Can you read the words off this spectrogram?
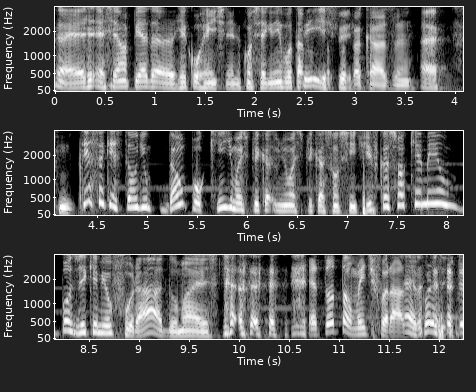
é. essa é uma piada recorrente, né? Ele não consegue nem voltar sim, pra, pra casa. Né? É. Tem essa questão de dar um pouquinho de uma, explica, de uma explicação científica, só que é meio, posso dizer que é meio furado, mas... é totalmente furado. É, por exemplo,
